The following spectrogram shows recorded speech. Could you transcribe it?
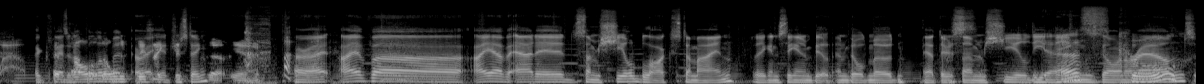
wow. Like fed it up a little bit. All place right, I can- interesting. uh, yeah. All right, I've uh, I have added some shield blocks to mine, so you can see in build, in build mode that there's some shieldy Yes, things going cool. around.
